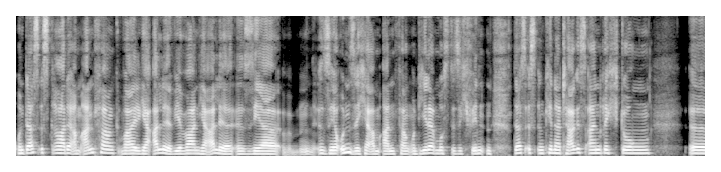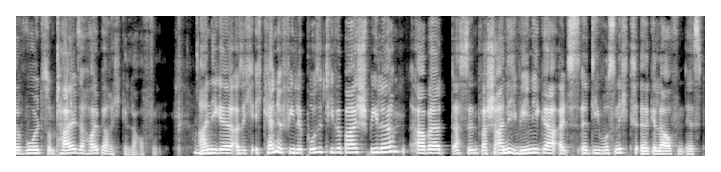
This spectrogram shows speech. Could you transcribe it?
Und das ist gerade am Anfang, weil ja alle, wir waren ja alle äh, sehr, äh, sehr unsicher am Anfang und jeder musste sich finden. Das ist in Kindertageseinrichtungen äh, wohl zum Teil sehr holperig gelaufen. Mhm. Einige, also ich, ich kenne viele positive Beispiele, aber das sind wahrscheinlich weniger als äh, die, wo es nicht äh, gelaufen ist.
